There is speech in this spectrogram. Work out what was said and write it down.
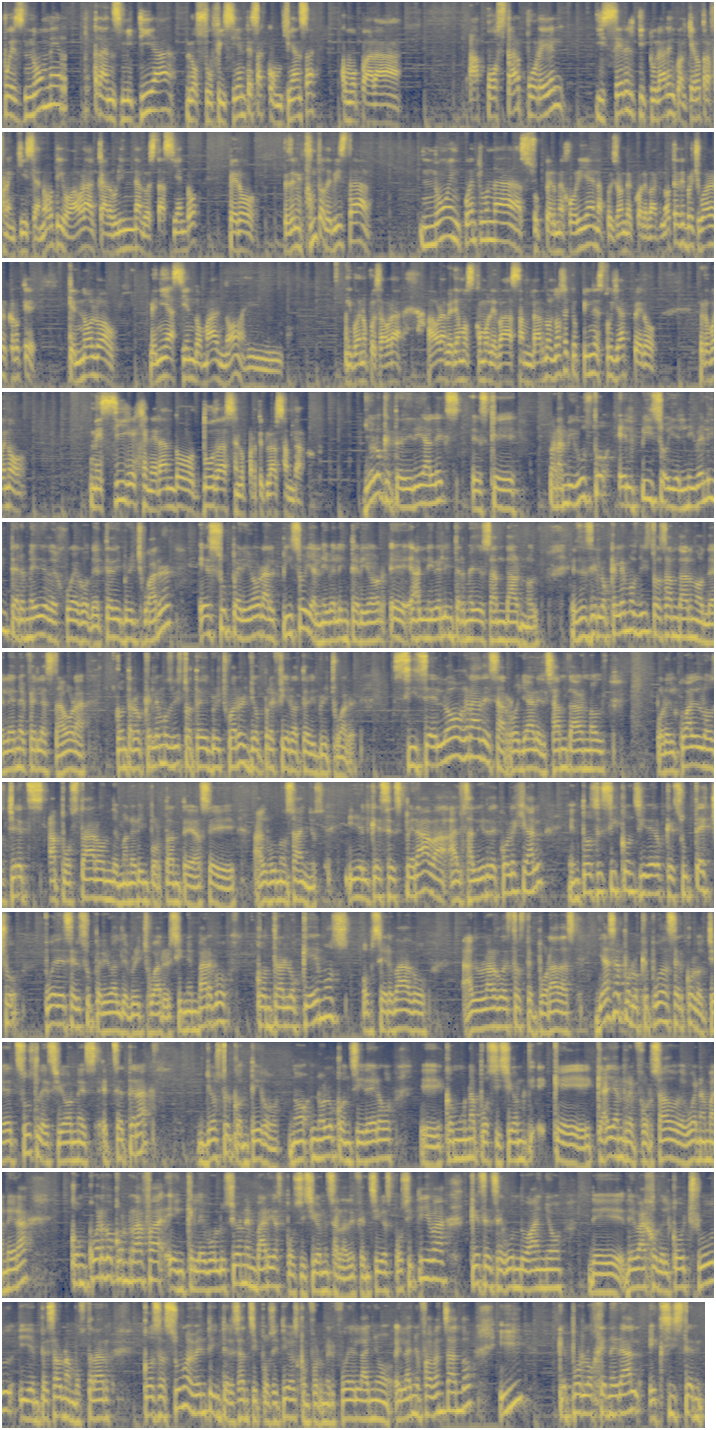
pues no me transmitía lo suficiente esa confianza como para apostar por él y ser el titular en cualquier otra franquicia, ¿no? Digo, ahora Carolina lo está haciendo, pero desde mi punto de vista no encuentro una super mejoría en la posición de quarterback. No, Teddy Bridgewater creo que, que no lo venía haciendo mal, ¿no? Y, y, bueno, pues ahora, ahora veremos cómo le va a Sam Darnold. No sé qué opines tú, Jack, pero, pero bueno, me sigue generando dudas en lo particular Sam Darnold. Yo lo que te diría, Alex, es que para mi gusto, el piso y el nivel intermedio de juego de Teddy Bridgewater es superior al piso y al nivel interior, eh, al nivel intermedio de Sam Darnold. Es decir, lo que le hemos visto a Sam Darnold del NFL hasta ahora contra lo que le hemos visto a Teddy Bridgewater, yo prefiero a Teddy Bridgewater. Si se logra desarrollar el Sam Darnold por el cual los Jets apostaron de manera importante hace algunos años y el que se esperaba al salir de colegial, entonces sí considero que su techo puede ser superior al de Bridgewater. Sin embargo, contra lo que hemos observado a lo largo de estas temporadas, ya sea por lo que pudo hacer con los Jets, sus lesiones, etcétera, yo estoy contigo. No, no lo considero eh, como una posición que, que, hayan reforzado de buena manera. Concuerdo con Rafa en que la evolución en varias posiciones a la defensiva es positiva, que es el segundo año de, debajo del coach rule y empezaron a mostrar cosas sumamente interesantes y positivas conforme fue el año, el año fue avanzando y que por lo general existen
